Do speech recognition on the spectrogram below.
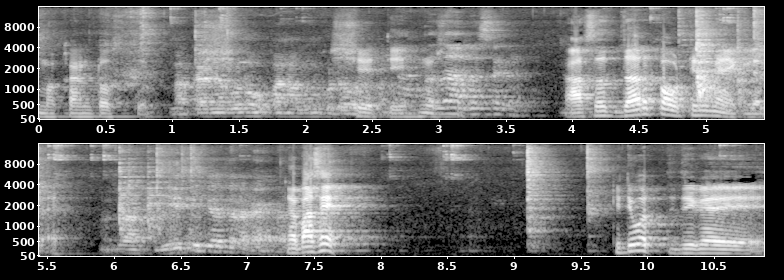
मकान टोचते. मका नको उपा नको कुठं शेती नुसतं. असं दर पावटीने मी ऐकलेलं आहे. येते त्याला काय या करायचं? बासे. किती वाटते ते काय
